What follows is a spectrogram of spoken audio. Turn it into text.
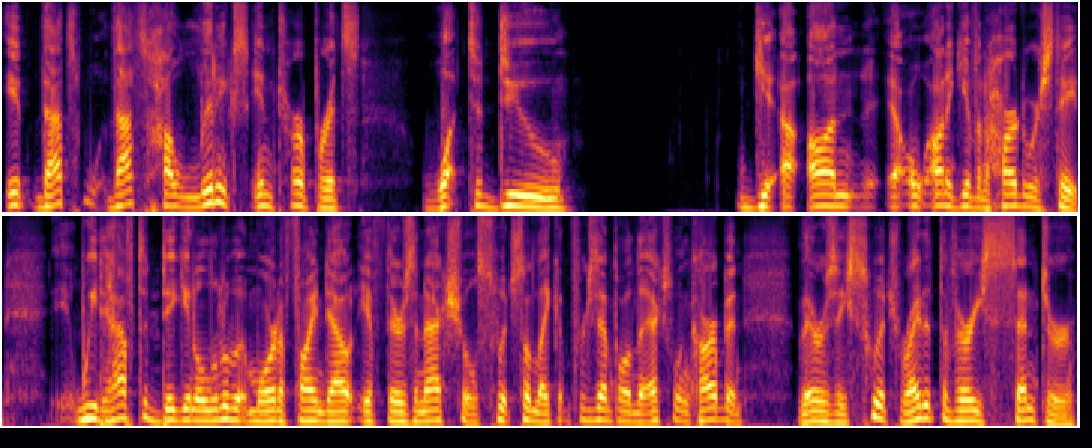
it. That's that's how Linux interprets what to do uh, on on a given hardware state. We'd have to dig in a little bit more to find out if there's an actual switch. So, like for example, on the X1 Carbon, there is a switch right at the very center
